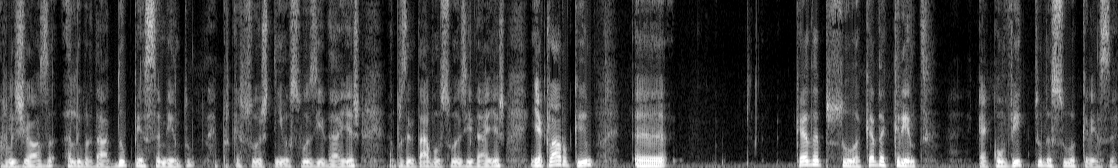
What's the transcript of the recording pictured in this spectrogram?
religiosa, a liberdade do pensamento, né, porque as pessoas tinham as suas ideias, apresentavam as suas ideias, e é claro que uh, cada pessoa, cada crente é convicto na sua crença,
